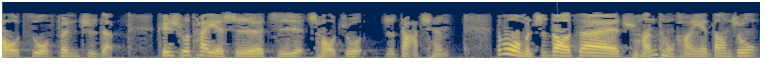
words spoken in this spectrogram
炒作分支的。可以说它也是集炒作之大成。那么我们知道，在传统行业当中，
